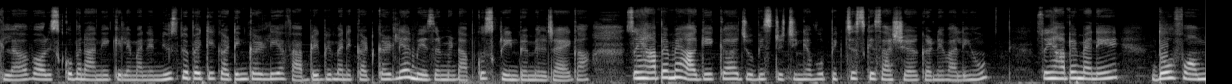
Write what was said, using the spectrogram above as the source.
ग्लव और इसको बनाने के लिए मैंने न्यूज़पेपर की कटिंग कर लिया फैब्रिक भी मैंने कट कर लिया मेज़रमेंट आपको स्क्रीन पे मिल जाएगा। सो so, यहाँ पे मैं आगे का जो भी स्टिचिंग है वो पिक्चर्स के साथ शेयर करने वाली हूँ। सो so, यहाँ पे मैंने दो फॉर्म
